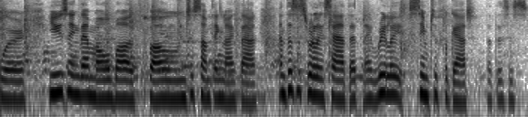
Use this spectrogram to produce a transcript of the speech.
or using their mobile phones or something like that. And this is really sad that they really seem to forget that this is.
